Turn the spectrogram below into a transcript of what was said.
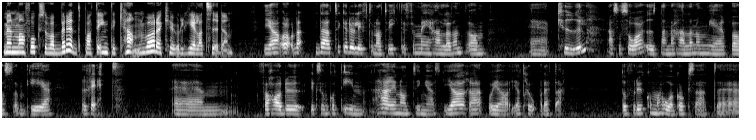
Men man får också vara beredd på att det inte kan vara kul hela tiden. Ja, och där, där tycker jag du lyfter något viktigt. För mig handlar det inte om eh, kul, alltså så, utan det handlar nog mer vad som är rätt. Um, för har du liksom gått in, här är någonting jag ska göra och jag, jag tror på detta. Då får du komma ihåg också att eh,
